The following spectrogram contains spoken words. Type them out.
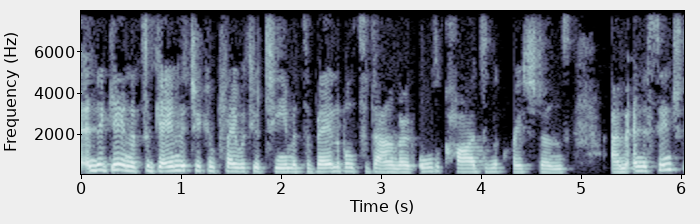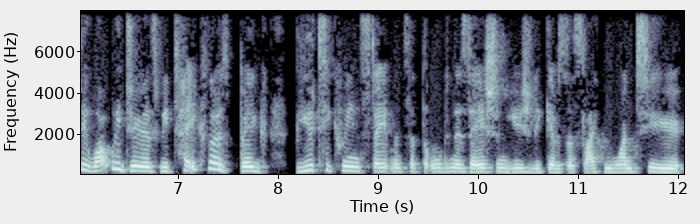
and again, it's a game that you can play with your team. It's available to download all the cards and the questions. Um, and essentially, what we do is we take those big beauty queen statements that the organization usually gives us, like we want to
